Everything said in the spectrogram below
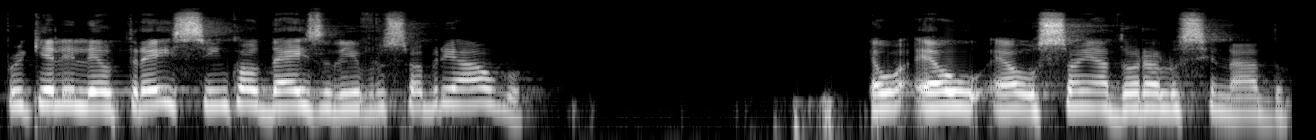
porque ele leu três, cinco ou dez livros sobre algo. É o, é o, é o sonhador alucinado.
